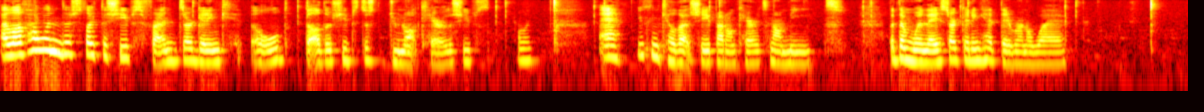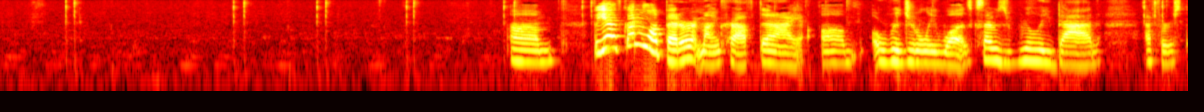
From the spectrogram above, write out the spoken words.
I love how when there's like the sheep's friends are getting killed, the other sheeps just do not care. The sheeps are like, eh, you can kill that sheep. I don't care. It's not me. But then when they start getting hit, they run away. Um, but yeah, I've gotten a lot better at Minecraft than I um, originally was because I was really bad at first.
